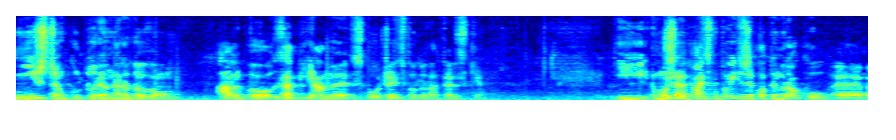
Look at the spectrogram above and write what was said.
niszczę kulturę narodową albo zabijamy społeczeństwo obywatelskie. I muszę Państwu powiedzieć, że po tym roku e,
